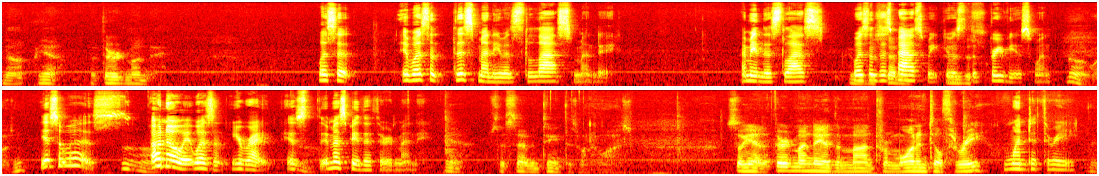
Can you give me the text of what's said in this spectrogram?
No, yeah, the third Monday. was it? It wasn't this Monday. It was last Monday. I mean, this last It was wasn't the this seventh- past week. It, it was, was the previous one. No, it wasn't. Yes, it was. Oh. Oh no, it wasn't. You're right. It's it must be the third Monday. Yeah, it's the seventeenth is when it was. So yeah, the third Monday of the month from one until three, One to three. Yeah.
